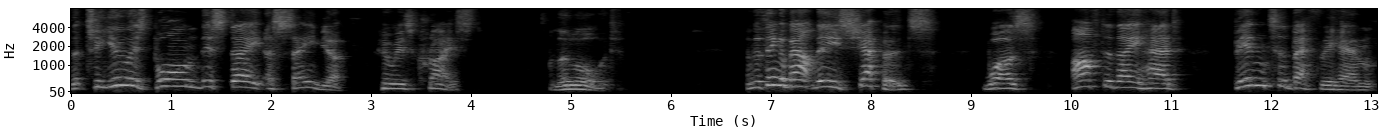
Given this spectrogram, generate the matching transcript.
that to you is born this day a Savior who is Christ the Lord. And the thing about these shepherds was after they had been to Bethlehem,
